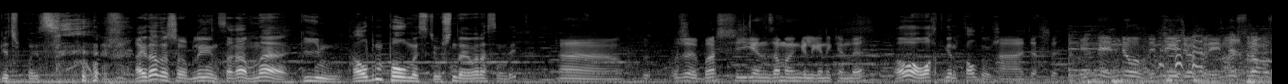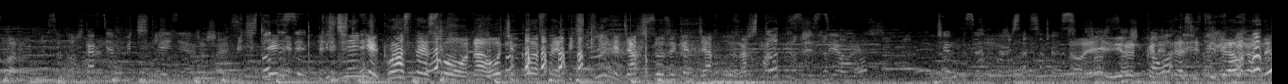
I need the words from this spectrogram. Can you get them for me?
кечип коесуз айтат ошо блин сага мына кийим алдым полностью ушундай барасың дейт. Уже баш ийген заман келген экен да. ооба убакыт келип калды уже А, жакшы. Эмне эмне болду? Эмнеге жооп берейин? Эмне сурооңуз бар? Как тебе впечатление? Впечатление. Впечатление классное слово, да, очень классное впечатление. Жақсы сөз екен, жақсы, рахмат. здесь делаешь? Чем ты занимаешься сейчас? Ну, э, үйреніп келеді, тебе алған, да?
